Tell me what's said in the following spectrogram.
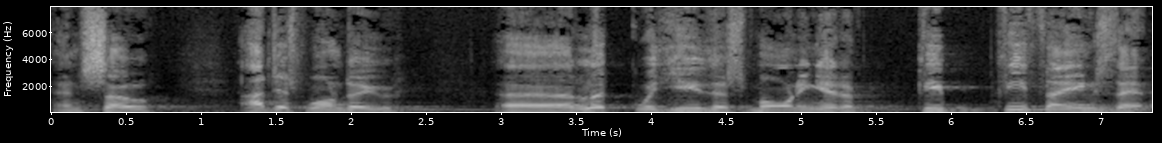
And so I just want to uh, look with you this morning at a few, few things that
